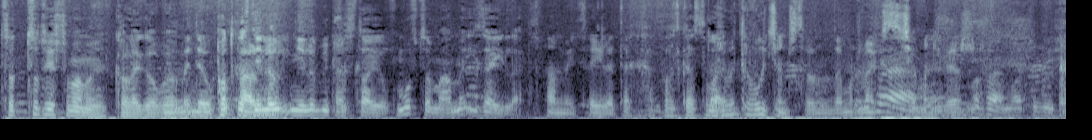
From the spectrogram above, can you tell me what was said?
Co, co tu jeszcze mamy, kolego? Bo Mydełko podcast nie, palmy. lu- nie lubi przystojów. Mów, co mamy i za ile. Mamy co ile tak podcast, możemy to uciąć, to, to możemy jak chcemy, wiesz? Możemy, oczywiście.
